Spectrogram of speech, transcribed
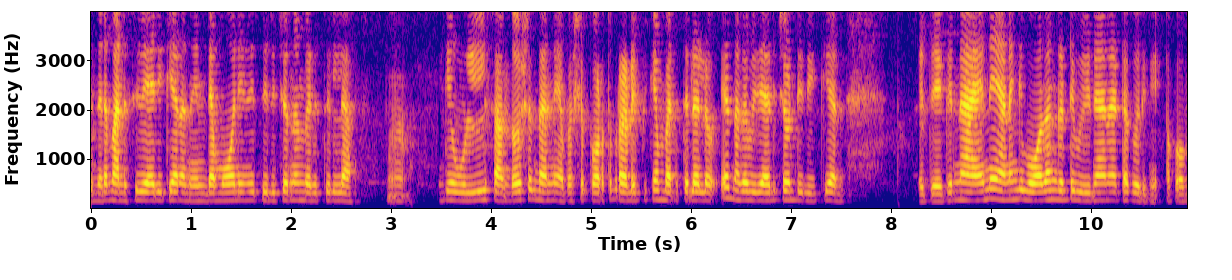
ഇതിന്റെ മനസ്സിൽ വിചാരിക്കുകയാണ് നിന്റെ മോൻ ഇനി തിരിച്ചൊന്നും വരത്തില്ല. എനിക്ക് ഉള്ളിൽ സന്തോഷം തന്നെയാണ് പക്ഷെ പുറത്ത് പ്രകടിപ്പിക്കാൻ പറ്റത്തില്ലല്ലോ എന്നൊക്കെ വിചാരിച്ചുകൊണ്ടിരിക്കുകയാണ് അപ്പോഴത്തേക്ക് നയനയാണെങ്കിൽ ബോധം കെട്ടി വീഴാനായിട്ടൊക്കെ ഒരുങ്ങി. അപ്പം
